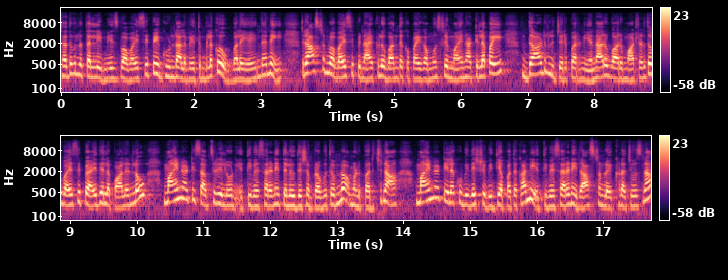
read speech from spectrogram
చదువుల తల్లి మీజ్బా వైసీపీ గుండాల వేధింపులకు బలయ్యిందని రాష్ట్రంలో వైసీపీ నాయకులు వందకు పైగా ముస్లిం మైనార్టీలపై దాడులు జరిపారని అన్నారు. వారు మాట్లాడుతూ వైసీపీ ఐదేళ్ళ పాలనలో మైనార్టీ సబ్సిడీ లోన్ ఎత్తివేశారని తెలుగుదేశం ప్రభుత్వంలో అమలు పరిచిన మైనార్టీలకు విదేశీ విద్యా పథకాన్ని ఎత్తివేశారని రాష్ట్రంలో ఎక్కడ చూసినా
